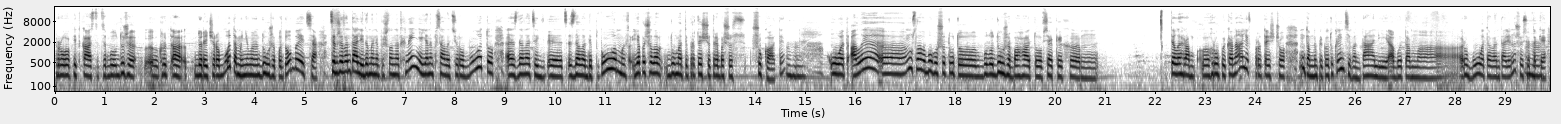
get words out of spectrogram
Про підкасти це була дуже е, крута, до речі, робота. Мені вона дуже подобається. Це вже в Анталії до мене прийшло натхнення. Я написала цю роботу, е, здала цей е, здала диплом. Я почала думати про те, що треба щось шукати. От, але ну слава Богу, що тут було дуже багато всяких. Телеграм-груп і каналів про те, що ну там, наприклад, українці в Анталії або там робота в Анталії, ну щось Мгм. таке.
